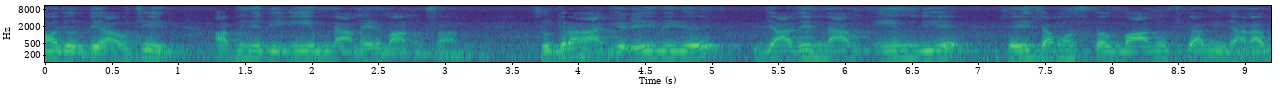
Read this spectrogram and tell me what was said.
নজর দেওয়া উচিত। আপনি যদি এম নামের মানুষ হন। সুতরাং আজকের এই ভিডিওয়ে যাদের নাম এম দিয়ে সেই সমস্ত মানুষকে আমি জানাব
